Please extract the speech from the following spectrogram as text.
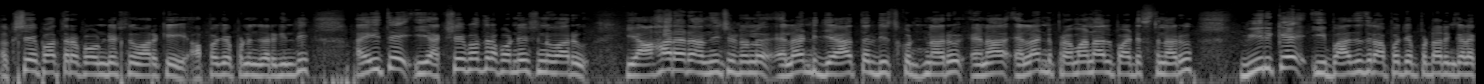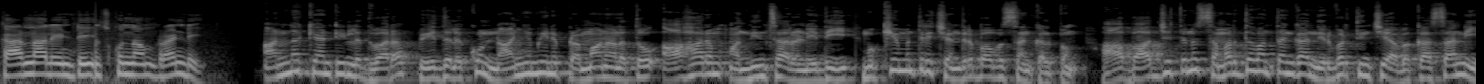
అక్షయపాత్ర ఫౌండేషన్ వారికి అప్పచెప్పడం జరిగింది. అయితే ఈ అక్షయపాత్ర ఫౌండేషన్ వారు ఈ ఆహారాన్ని అందించడంలో ఎలాంటి జాగ్రత్తలు తీసుకుంటున్నారు? ఎలా ఎలాంటి ప్రమాణాలు పాటిస్తున్నారు? వీరికే ఈ బాధ్యతలు అప్పచెప్పడానికి గల కారణాలు ఏంటి? తెలుసుకుందాం. రండి. అన్న క్యాంటీన్ల ద్వారా పేదలకు నాణ్యమైన ప్రమాణాలతో ఆహారం అందించాలనేది ముఖ్యమంత్రి చంద్రబాబు సంకల్పం. ఆ బాధ్యతను సమర్థవంతంగా నిర్వర్తించే అవకాశాన్ని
